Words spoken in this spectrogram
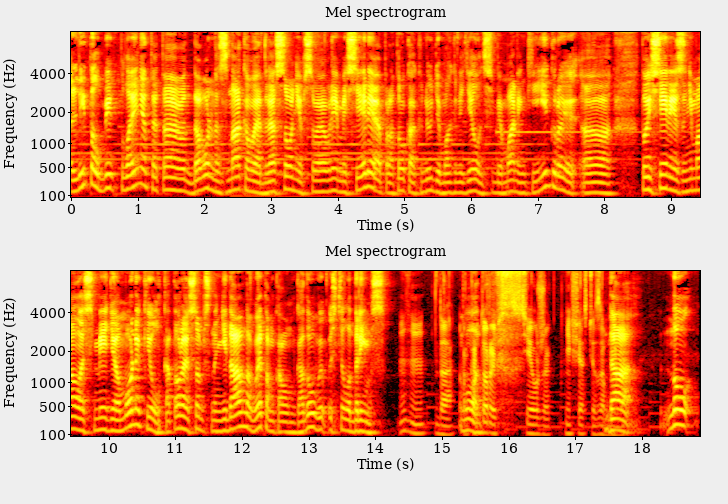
Little Big Planet это довольно знаковая для Sony в свое время серия про то, как люди могли делать себе маленькие игры. Э, той серии занималась Media Molecule, которая, собственно, недавно, в этом году, выпустила Dreams. Угу, да, про вот. который все уже, к несчастью, забыли. Да, ну,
